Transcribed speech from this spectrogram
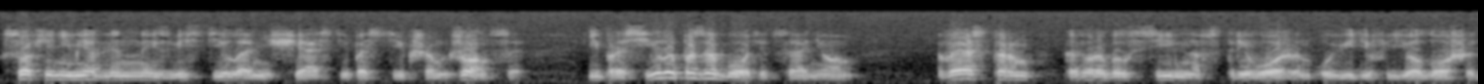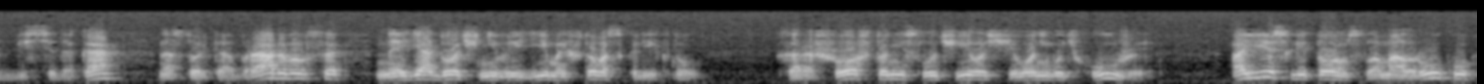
Софья немедленно известила о несчастье, постигшем Джонса, и просила позаботиться о нем. Вестерн, который был сильно встревожен, увидев ее лошадь без седока, настолько обрадовался, найдя дочь невредимой, что воскликнул. «Хорошо, что не случилось чего-нибудь хуже. А если Том сломал руку,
